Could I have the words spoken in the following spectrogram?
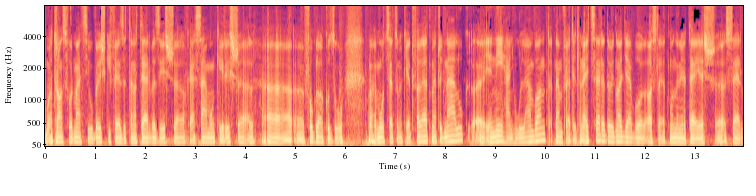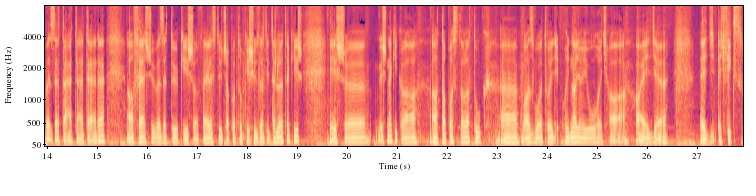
a transformációba, és kifejezetten a tervezéssel, akár számonkéréssel foglalkozó módszertanokért felelt, mert hogy náluk ilyen néhány hullámban, tehát nem feltétlenül egyszerre, de hogy nagyjából azt lehet mondani, hogy a teljes szervezet állt erre, a felső vezetők is, a fejlesztő csapatok is, üzleti területek is, és, és nekik a, a tapasztalatuk az volt, hogy, hogy nagyon jó, hogyha ha egy egy, egy fix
